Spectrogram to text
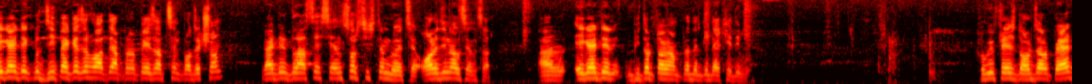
এই গাড়িটি একটু জি প্যাকেজের হওয়াতে আপনারা পেয়ে যাচ্ছেন প্রজেকশন গাড়িটির গ্লাসে সেন্সর সিস্টেম রয়েছে অরিজিনাল সেন্সর আর এই গাড়িটির ভিতরটাও আপনাদেরকে দেখিয়ে দিব। খুবই ফ্রেশ দরজার প্যাড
